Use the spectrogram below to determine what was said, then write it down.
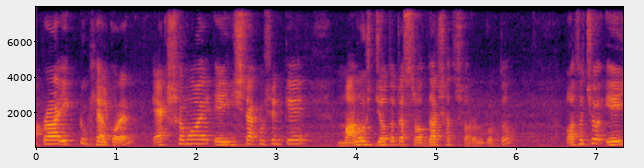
আপনারা একটু খেয়াল করেন, এক সময় এই ইশরাক হোসেনকে মানুষ যতটা শ্রদ্ধার সাথে স্মরণ করত, অথচ এই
